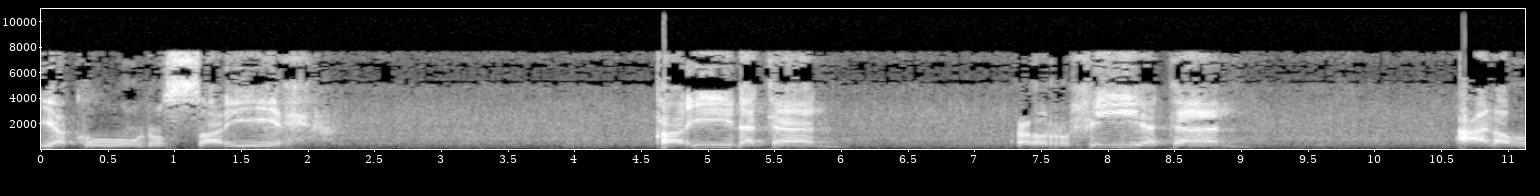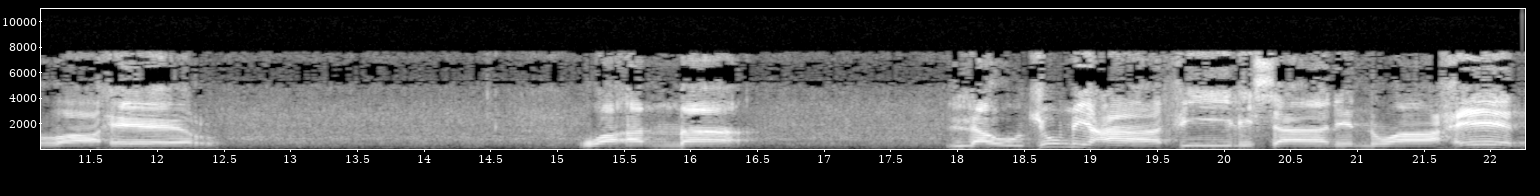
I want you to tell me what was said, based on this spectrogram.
يكون الصريح قرينة عرفية على الظاهر. وأما لو جمع في لسان واحد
